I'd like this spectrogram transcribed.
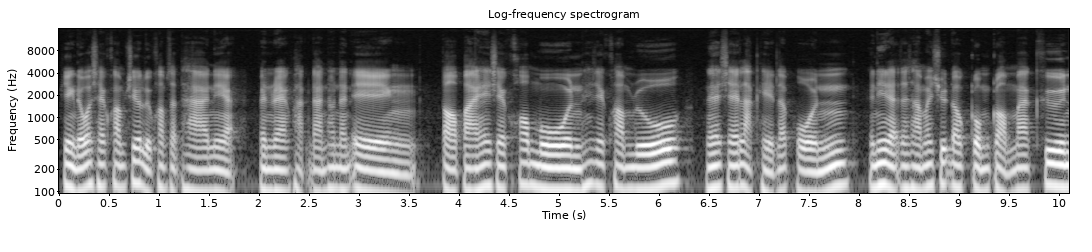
เพียงแต่ว่าใช้ความเชื่อหรือความศรัทธาเนี่ยเป็นแรงผลักดันเท่านั้นเอง ต่อไปให้ใช้ข้อมูล ให้ใช้ความรู้และใช้หลักเหตุและผลอันนี้แหละจะทำให้ชีวิตเรากลมกล่อมมากขึ้น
